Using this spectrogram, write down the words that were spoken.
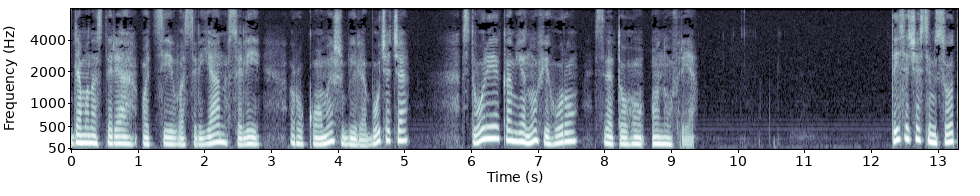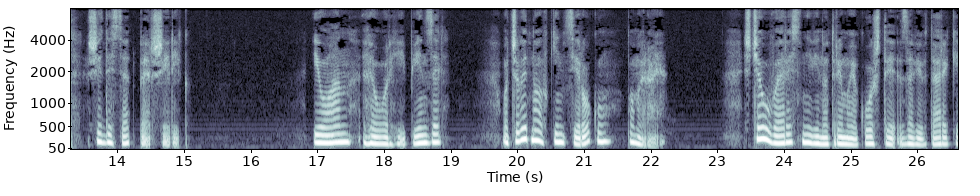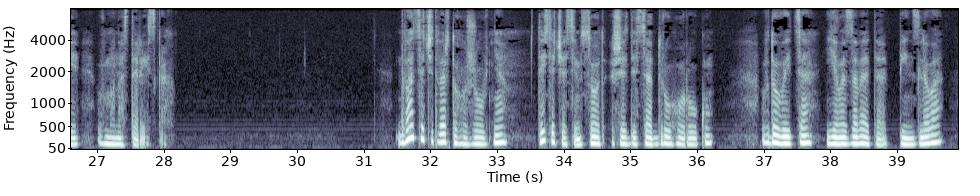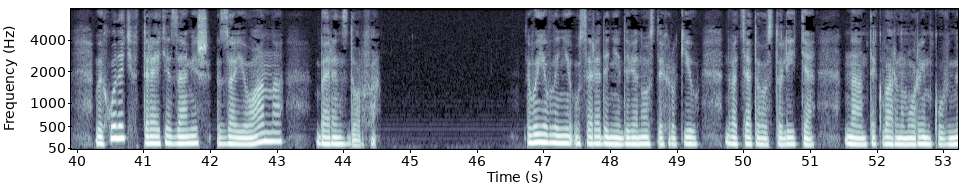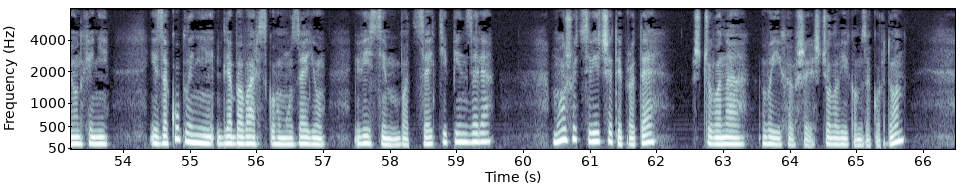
для монастиря отців Васильян в селі Рукомиш біля Бучача створює кам'яну фігуру святого Онуфрія. 1761 рік. Іоанн Георгій Пінзель, очевидно, в кінці року помирає. Ще у вересні він отримує кошти за вівтарики в монастириськах. 24 жовтня 1762 року вдовиця Єлизавета Пінзльова виходить втретє заміж за Йоанна Беренсдорфа. Виявлені у середині 90-х років ХХ століття на антикварному ринку в Мюнхені і закуплені для Баварського музею вісім боцетті пінзеля можуть свідчити про те, що вона, виїхавши з чоловіком за кордон,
